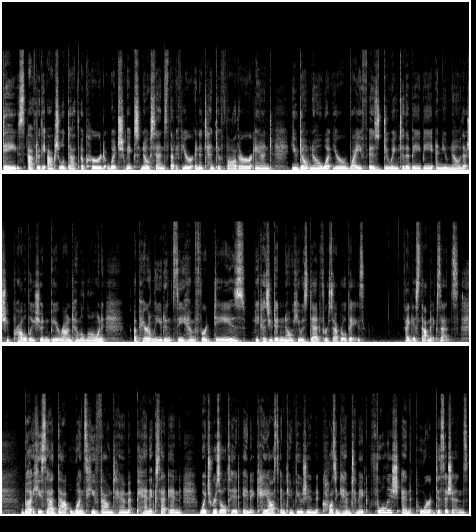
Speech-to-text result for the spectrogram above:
days after the actual death occurred, which makes no sense that if you're an attentive father and you don't know what your wife is doing to the baby and you know that she probably shouldn't be around him alone, apparently you didn't see him for days because you didn't know he was dead for several days. I guess that makes sense but he said that once he found him, panic set in, which resulted in chaos and confusion, causing him to make foolish and poor decisions.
